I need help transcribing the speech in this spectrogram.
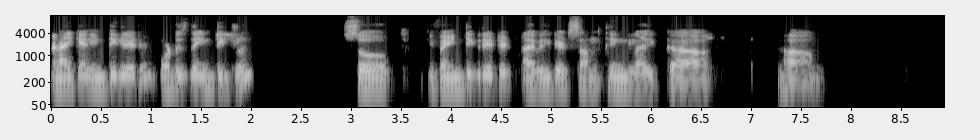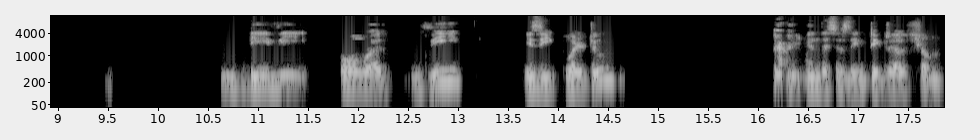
and i can integrate it. What is the integral? So if I integrate it, I will get something like uh, um, dv over v is equal to, and this is the integral from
